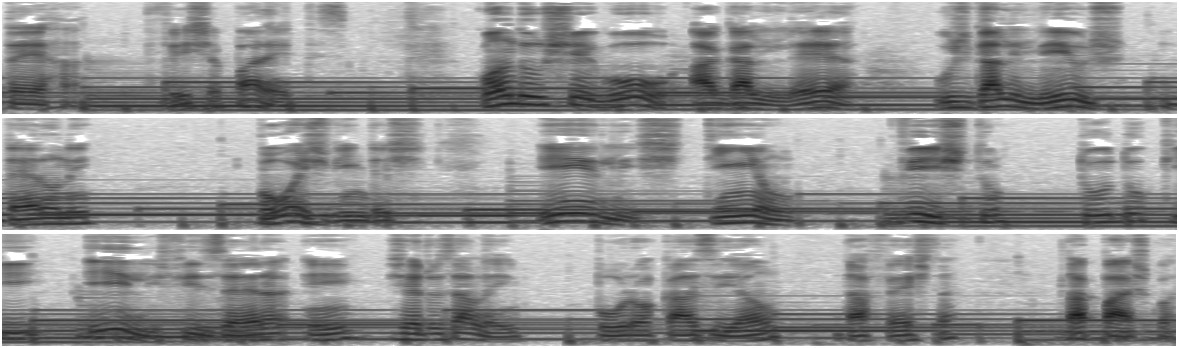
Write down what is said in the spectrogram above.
terra. Fecha parênteses. Quando chegou a Galiléia, os galileus deram-lhe boas-vindas. Eles tinham visto tudo o que ele fizera em Jerusalém, por ocasião da festa da Páscoa.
